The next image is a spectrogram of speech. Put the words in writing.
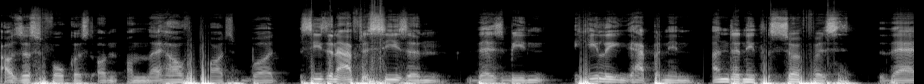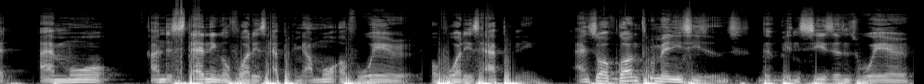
I was just focused on, on the health part, but season after season, there's been healing happening underneath the surface that I'm more understanding of what is happening. I'm more aware of what is happening. And so I've gone through many seasons. There've been seasons where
